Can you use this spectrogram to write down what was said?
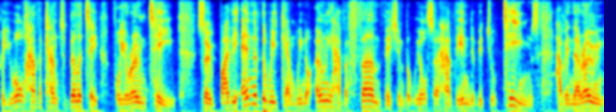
but you all have accountability for your own team. So by the end of the weekend, we not only have a firm vision, but we also have the individual teams having their own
